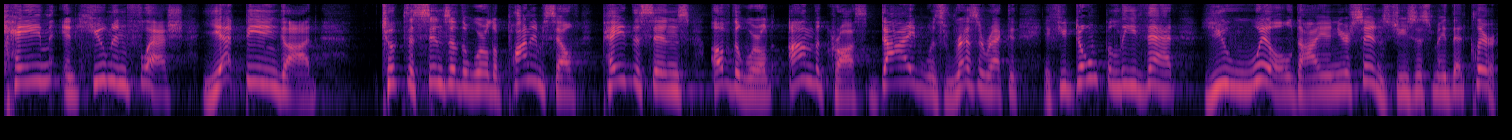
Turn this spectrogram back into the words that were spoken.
came in human flesh, yet being God, took the sins of the world upon himself, paid the sins of the world on the cross, died, was resurrected. If you don't believe that, you will die in your sins. Jesus made that clear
